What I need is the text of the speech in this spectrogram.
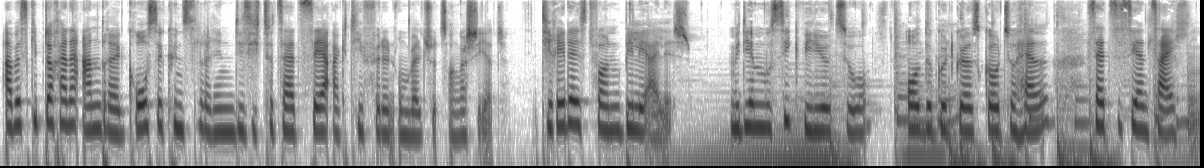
aber es gibt auch eine andere große Künstlerin, die sich zurzeit sehr aktiv für den Umweltschutz engagiert. Die Rede ist von Billie Eilish. Mit ihrem Musikvideo zu All the Good Girls Go to Hell setzte sie ein Zeichen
